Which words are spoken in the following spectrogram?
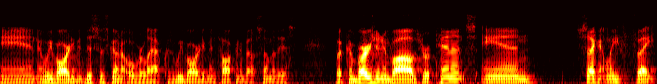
and and we've already this is going to overlap because we've already been talking about some of this. But conversion involves repentance and secondly faith.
